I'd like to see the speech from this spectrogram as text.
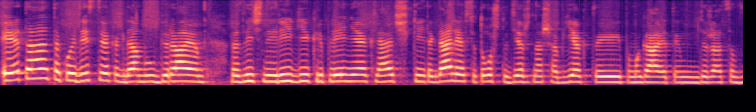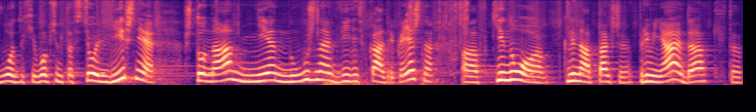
Это такое действие, когда мы убираем различные риги, крепления, клячки и так далее, все то, что держит наши объекты и помогает им держаться в воздухе. В общем-то, все лишнее, что нам не нужно видеть в кадре. Конечно, а, в кино клинап также применяют, да, в каких-то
